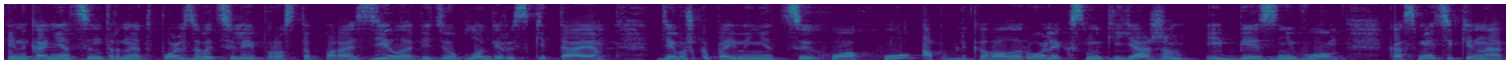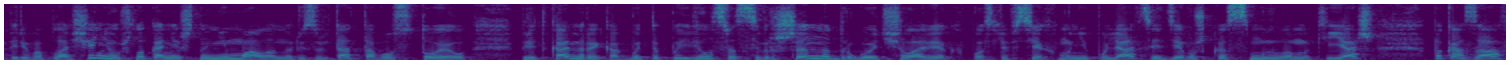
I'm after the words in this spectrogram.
И, наконец, интернет-пользователей просто поразило видеоблогер из Китая. Девушка по имени Ци Хуаху опубликовала ролик с макияжем и без него. Косметики на перевоплощение ушло, конечно, немало, но результат того стоил. Перед камерой как будто появился совершенно другой человек. После всех манипуляций девушка смыла макияж, показав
